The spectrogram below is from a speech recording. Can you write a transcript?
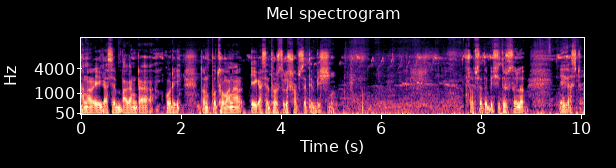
আনার এই গাছে বাগানটা করি, তখন প্রথম আনার এই গাছে ধরছিল সবচেয়ে বেশি। সবচেয়ে বেশি ধরছিল এই গাছটাই।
